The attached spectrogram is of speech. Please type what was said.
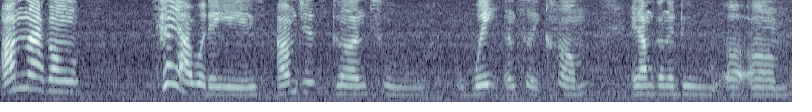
I'm not going to tell y'all what it is. I'm just going to wait until it come and I'm going to do a um,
